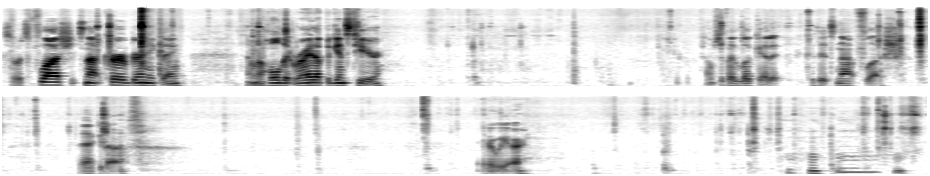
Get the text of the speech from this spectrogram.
so it's flush, it's not curved or anything. I'm going to hold it right up against here. Helps if I look at it because it's not flush. Back it off. There we are.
